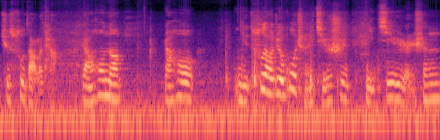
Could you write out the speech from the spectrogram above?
去塑造了它。然后呢，然后你塑造这个过程，其实是你基于人生，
